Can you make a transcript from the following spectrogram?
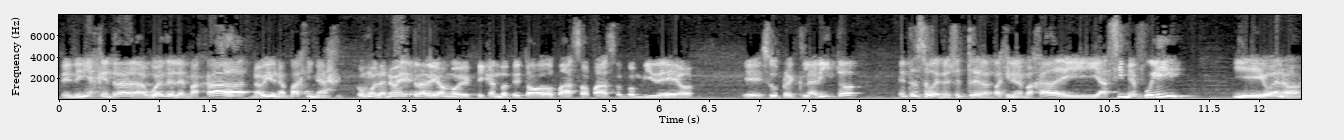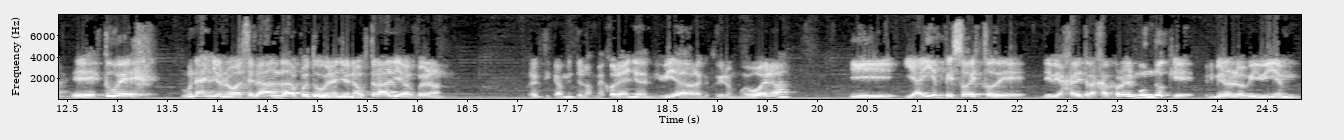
tenías que entrar a la web de la embajada, no había una página como la nuestra, digamos, explicándote todo paso a paso con video eh, súper clarito. Entonces, bueno, yo entré a la página de la embajada y así me fui. Y bueno, eh, estuve un año en Nueva Zelanda, después tuve un año en Australia, fueron prácticamente los mejores años de mi vida, la verdad que estuvieron muy buenos. Y, ahí empezó esto de, viajar y trabajar por el mundo, que primero lo viví en,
